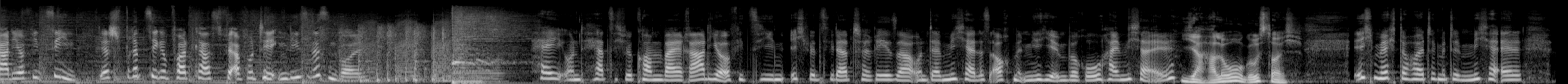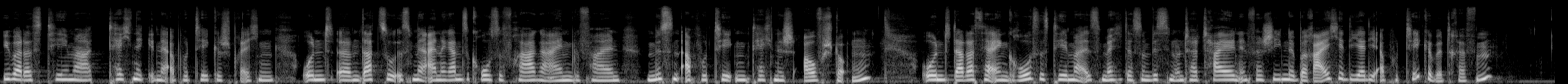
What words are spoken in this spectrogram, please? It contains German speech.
Radio Offizin, der spritzige Podcast für Apotheken, die es wissen wollen. Hey und herzlich willkommen bei Radio Offizin. Ich bin's wieder, Theresa, und der Michael ist auch mit mir hier im Büro. Hi Michael. Ja, hallo, grüßt euch. Ich möchte heute mit dem Michael über das Thema Technik in der Apotheke sprechen. Und ähm, dazu ist mir eine ganz große Frage eingefallen. Müssen Apotheken technisch aufstocken? Und da das ja ein großes Thema ist, möchte ich das so ein bisschen unterteilen in verschiedene Bereiche, die ja die Apotheke betreffen.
